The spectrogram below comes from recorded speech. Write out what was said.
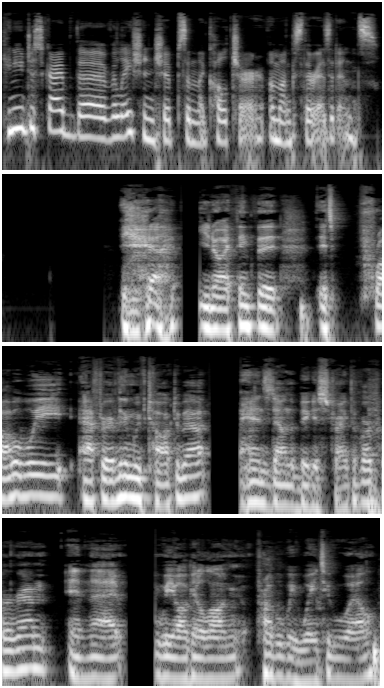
Can you describe the relationships and the culture amongst the residents? Yeah, you know, I think that it's probably after everything we've talked about, hands down the biggest strength of our program in that we all get along probably way too well.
